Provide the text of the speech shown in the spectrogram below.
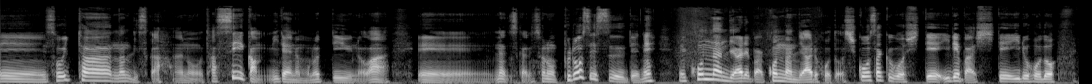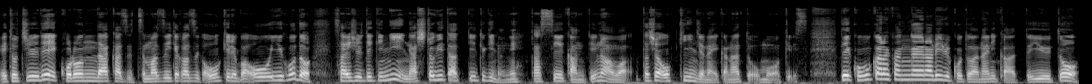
えー、そういった、何ですか、あの、達成感みたいなものっていうのは、えー、何ですかね、そのプロセスでね、困難であれば困難であるほど、試行錯誤していればしているほど、え途中で転んだ数、つまずいた数が多ければ多いほど、最終的に成し遂げたっていう時のね、達成感っていうのは、私は大きいんじゃないかなと思うわけです。で、ここから考えられることは何かというと、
